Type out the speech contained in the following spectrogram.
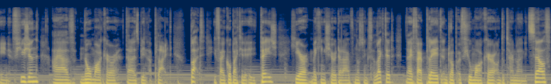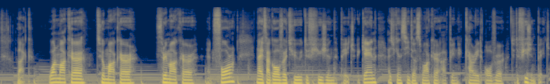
in Fusion, I have no marker that has been applied. But if I go back to the edit page, here making sure that I have nothing selected, now if I play it and drop a few marker on the timeline itself, like one marker, two marker, three marker, and four, now if I go over to the Fusion page again, as you can see those markers have been carried over to the Fusion page.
